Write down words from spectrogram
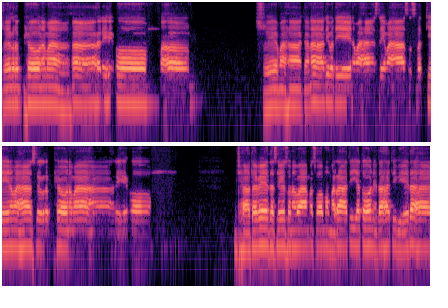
श्रीगुरुभ्यो नमः। हरिः ॐ श्रीमहागणाधिपतये नमः। श्रीमहासरस्वत्यै नमः। श्रीगुरुभ्यो नमः। हरिः ॐ जातवेदसे सुनवाम सोममराति यतो निदहति वेदः।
